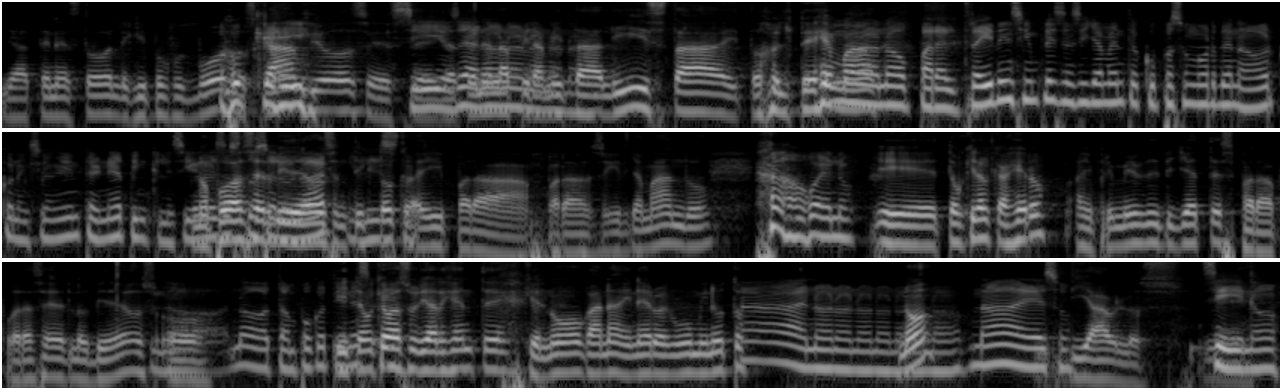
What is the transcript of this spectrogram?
Ya tenés todo el equipo de fútbol, los cambios, este, ya tenés la piramita lista y todo el tema. No, no, para el trading simple y sencillamente ocupas un ordenador, conexión a internet, inclusive. No puedo hacer videos en TikTok ahí para, para seguir llamando. ah, bueno. Eh, ¿Tengo que ir al cajero a imprimir billetes para poder hacer los videos? No, no, tampoco tienes ¿Y tengo que... basurear gente que no gana dinero en un minuto? Ah, no, no, no, no, no, no, nada de eso. Diablos. Sí, no.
